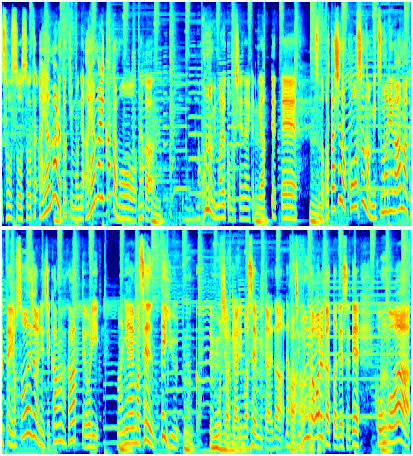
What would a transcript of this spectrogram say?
そうそうそう。謝る時もね謝り方もなんか、うんまあ、好みもあるかもしれないけど、うん。やってて、うん。その私の工数の見積もりが甘くて予想以上に時間がかかっており間に合いませんっていう、うん。なんかで申し訳ありませんみたいな,、なんか自分が悪かったです。で今後は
